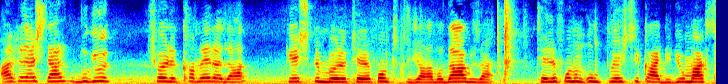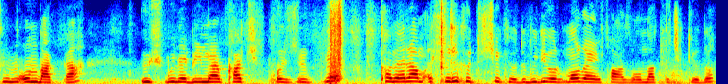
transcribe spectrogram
Arkadaşlar bugün şöyle kameradan geçtim böyle telefon tutacağıma daha güzel. Telefonum Ultra HD kaydediyor maksimum 10 dakika. 3000'e bilmem kaç pozisyonlu. Kameram aşırı kötü çekiyordu biliyorum o da en fazla 10 dakika çekiyordu.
